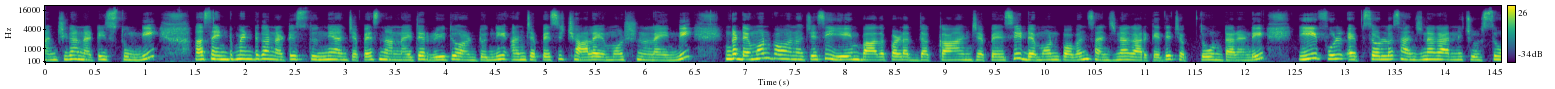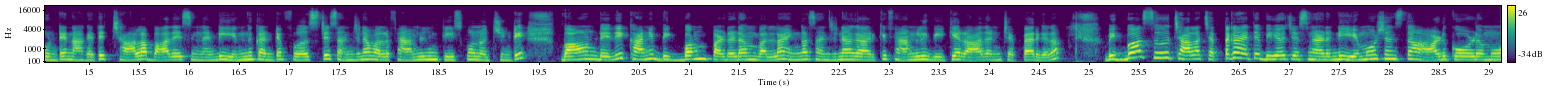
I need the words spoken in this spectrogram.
మంచిగా నటిస్తుంది. సెంటిమెంట్గా నటిస్తుంది అని చెప్పేసి నన్ను అయితే రీతు అంటుంది అని చెప్పేసి చాలా ఎమోషనల్ అయింది. ఇంకా డెమోన్ పవన్ వచ్చేసి ఏం బాధపడద్దక్క అని చెప్పేసి డెమోన్ పవన్ సంజన గారికి అయితే చెప్తూ ఉంటారండి. ఈ ఫుల్ ఎపిసోడ్లో సంజన గారిని చూస్తూ ఉంటే నాకైతే చాలా బాధ వేసిందండి ఎందుకంటే ఫస్ట్ సంజన వాళ్ళ ఫ్యామిలీని తీసుకొని వచ్చింటే బాగుండేది. కానీ బిగ్ బాంబ్ పడడం వల్ల ఇంకా సంజన గారికి ఫ్యామిలీ వీకే రాదని చెప్పారు కదా. బిగ్ బాస్ చాలా చెత్తగా అయితే బిహేవ్ చేస్తున్నాడండి. ఎమోషన్స్తో ఆడుకోవడము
